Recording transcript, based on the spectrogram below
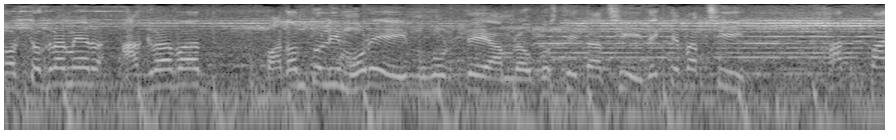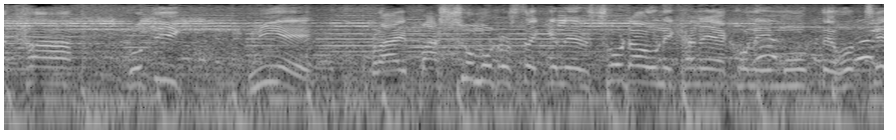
চট্টগ্রামের আগ্রাবাদ বাদামতলি মোড়ে এই মুহূর্তে আমরা উপস্থিত আছি। দেখতে পাচ্ছি হাত পাখা প্রতীক নিয়ে প্রায় পাঁচশো মোটরসাইকেলের শোডাউন এখানে এখন এই মুহূর্তে হচ্ছে।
